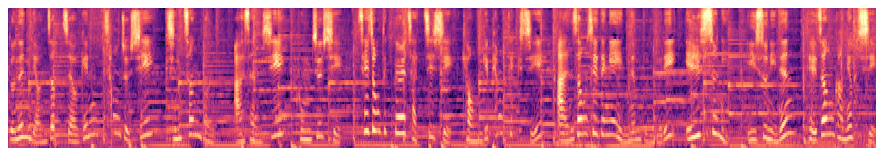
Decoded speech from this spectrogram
또는 연접 지역인 청주시, 진천군, 아산시, 공주시, 세종특별자치시, 경기 평택시, 안성시 등에 있는 분들이 1순위, 2순위는 대전광역시,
